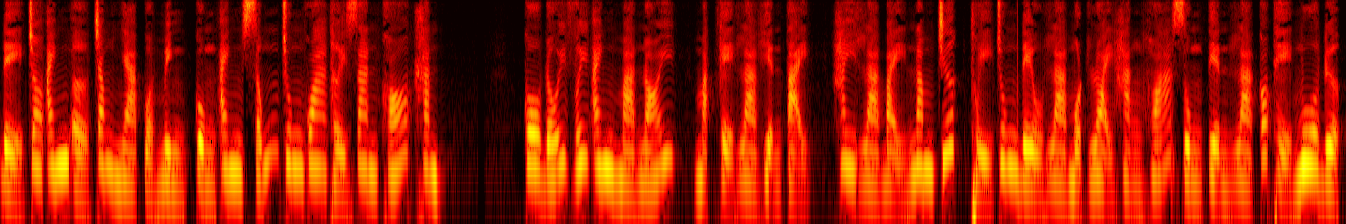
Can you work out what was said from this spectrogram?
để cho anh ở trong nhà của mình cùng anh sống chung qua thời gian khó khăn. Cô đối với anh mà nói, mặc kệ là hiện tại, hay là 7 năm trước, Thủy chung đều là một loại hàng hóa dùng tiền là có thể mua được.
